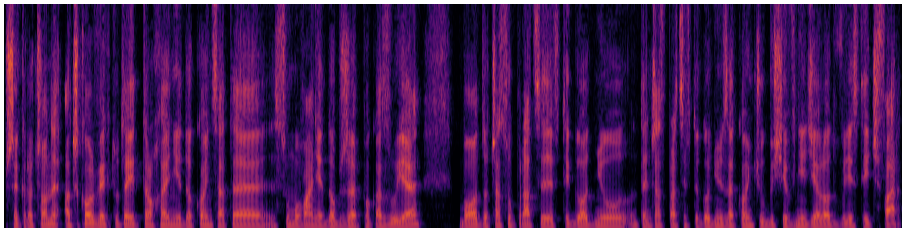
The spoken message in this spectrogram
przekroczony, aczkolwiek tutaj trochę nie do końca te sumowanie dobrze pokazuje, bo do czasu pracy w tygodniu, ten czas pracy w tygodniu zakończyłby się w niedzielę o 24.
